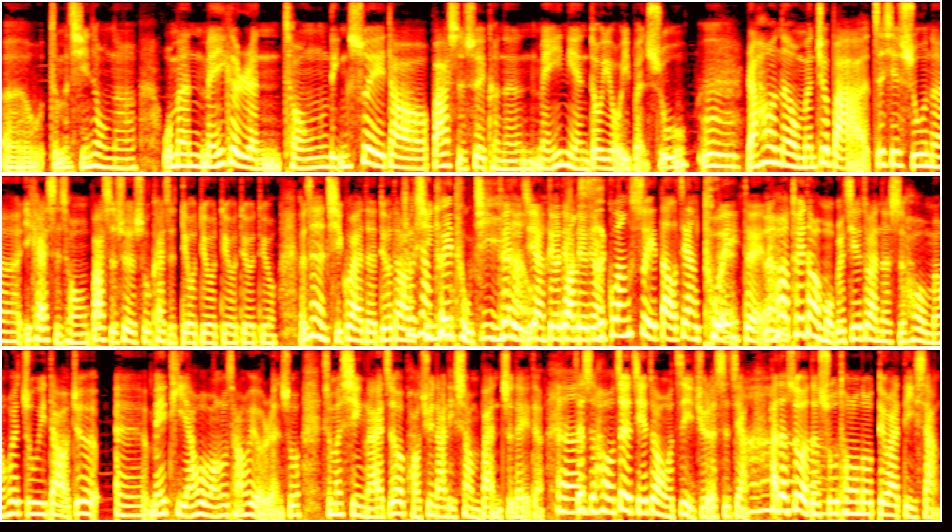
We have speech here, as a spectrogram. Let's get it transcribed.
呃，怎么形容呢？我们每一个人从零岁到八十岁，可能每一年都有一本书，嗯，然后呢，我们就把这些书呢，一开始从八十岁的书开始丢丢丢丢丢，可是很奇怪的，丢到就像推土机一样，推土机一样丢。往时光隧道这样推，对，然后推到某个阶段的时候，我们会注意到，就呃，媒体啊或网络常会有人说什么醒来之后跑去哪里上班之类的。这时候这个阶段，我自己觉得是这样，他的所有的书通通都丢在地上，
